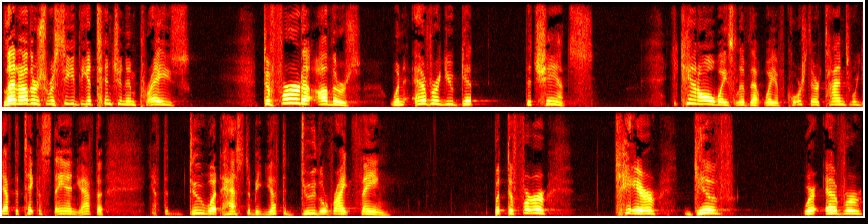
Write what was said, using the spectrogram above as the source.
Let others receive the attention and praise. Defer to others whenever you get the chance. You can't always live that way, of course. There are times where you have to take a stand. You have to, you have to do what has to be, you have to do the right thing. But defer, care, give wherever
